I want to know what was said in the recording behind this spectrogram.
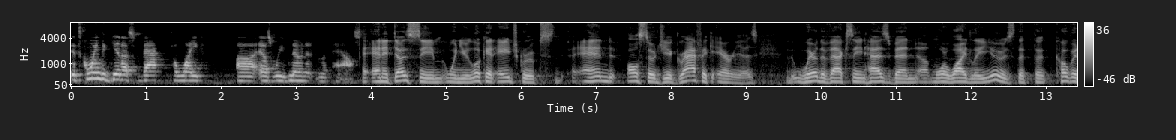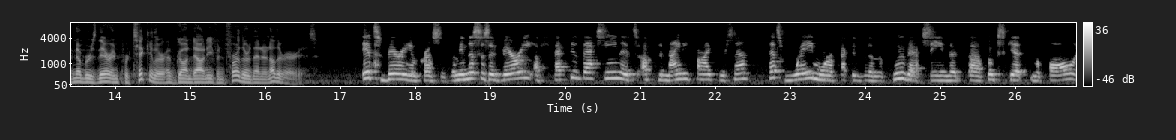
it's going to get us back to life uh, as we've known it in the past. And it does seem, when you look at age groups and also geographic areas where the vaccine has been uh, more widely used, that the COVID numbers there in particular have gone down even further than in other areas. It's very impressive. I mean, this is a very effective vaccine. It's up to 95%. That's way more effective than the flu vaccine that uh, folks get in the fall.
